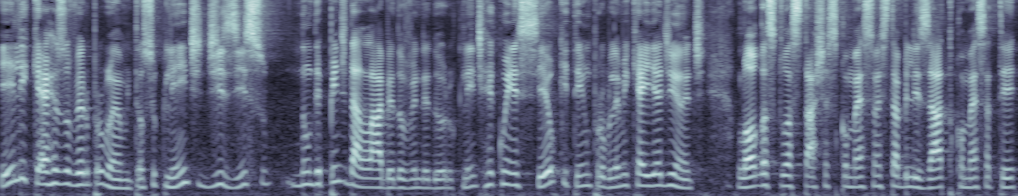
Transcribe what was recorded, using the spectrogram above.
ele quer resolver o problema. Então, se o cliente diz isso, não depende da lábia do vendedor. O cliente reconheceu que tem um problema e quer ir adiante. Logo, as tuas taxas começam a estabilizar, tu começa a ter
